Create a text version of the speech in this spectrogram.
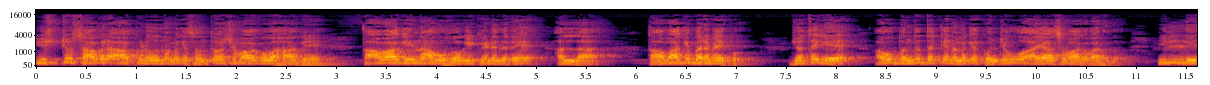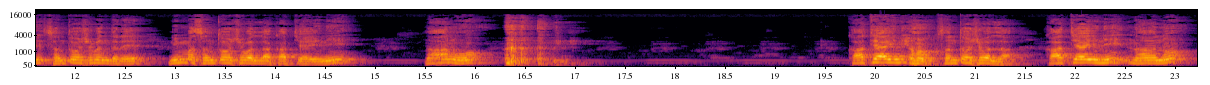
ಇಷ್ಟು ಸಾವಿರ ಆಕಳು ನಮಗೆ ಸಂತೋಷವಾಗುವ ಹಾಗೆ ತಾವಾಗಿ ನಾವು ಹೋಗಿ ಕೇಳಿದರೆ ಅಲ್ಲ, ತಾವಾಗಿ ಬರಬೇಕು. ಜೊತೆಗೆ ಅವು ಬಂದದ್ದಕ್ಕೆ ನಮಗೆ ಕೊಂಚವೂ ಆಯಾಸವಾಗಬಾರದು. ಇಲ್ಲಿ ಸಂತೋಷವೆಂದರೆ ನಿಮ್ಮ ಸಂತೋಷವಲ್ಲ ಕಾತ್ಯಾಯಿನಿ. ನಾನು ಕಾತ್ಯಾಯಿನಿ ಸಂತೋಷವಲ್ಲ. ಕಾತ್ಯಾಯಿನಿ ನಾನು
